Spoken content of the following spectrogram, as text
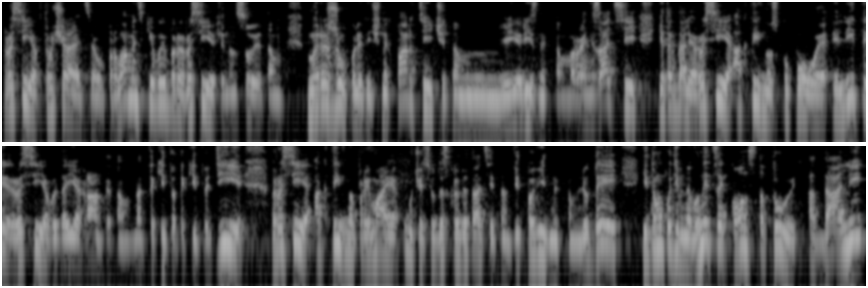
Росія втручається у парламентські вибори, Росія фінансує там мережу політичних партій чи там різних там організацій і так далі. Росія активно скуповує еліти. Росія видає гранти там на такі-то такі-то дії. Росія активно приймає участь у дискредитації там відповідних там людей і тому подібне. Вони це констатують. А далі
